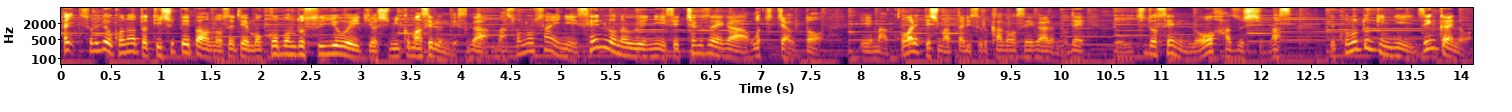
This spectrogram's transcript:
はい、それではこの後ティッシュペーパーを乗せて木工ボンド水溶液を染み込ませるんですが、まあ、その際に線路の上に接着剤が落ちちゃうと、えー、まあ壊れてしまったりする可能性があるので、えー、一度線路を外しますでこの時に前回の、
